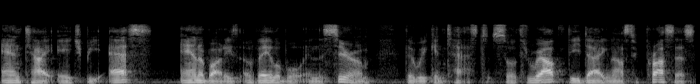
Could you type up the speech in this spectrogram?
anti-HBs antibodies available in the serum that we can test. So throughout the diagnostic process,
